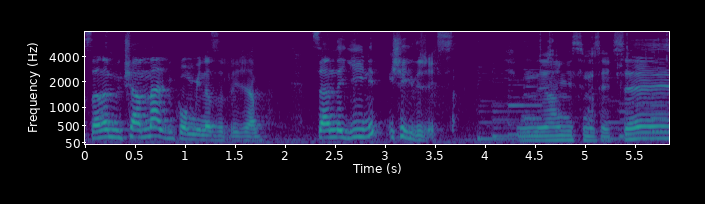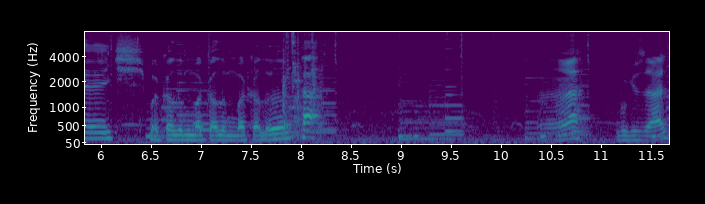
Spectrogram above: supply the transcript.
sana mükemmel bir kombin hazırlayacağım. Sen de giyinip işe gideceksin. Şimdi hangisini seçsek? Bakalım, bakalım, bakalım. Heh. Heh, bu güzel.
